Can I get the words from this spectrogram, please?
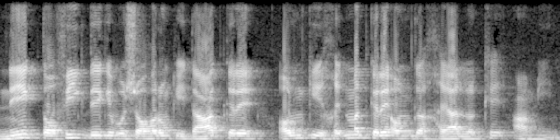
नेक तौफीक दे के वो शोहरों की इतात करे और उनकी खिदमत करे और उनका ख्याल रखे, आमीन।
